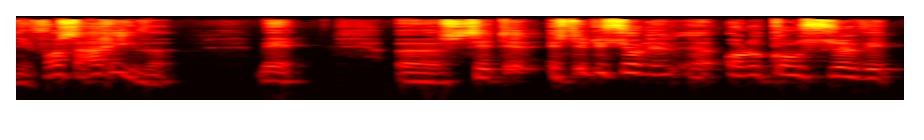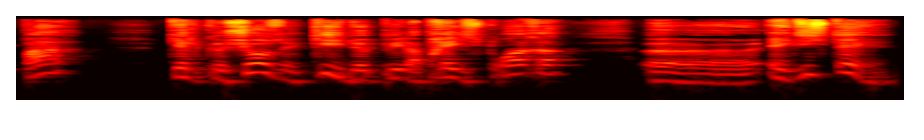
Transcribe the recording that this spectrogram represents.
Des fois, ça arrive. Mais euh, c'était institutionnel. On ne concevait pas quelque chose qui, depuis la préhistoire, euh, existait.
